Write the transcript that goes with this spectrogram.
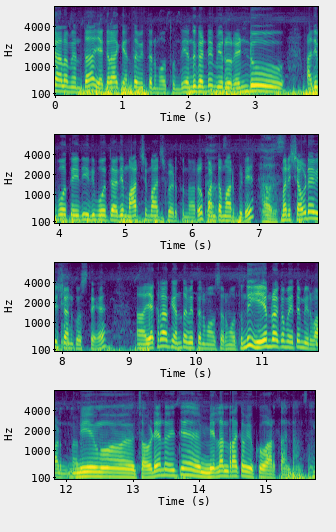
కాలం ఎంత ఎకరాకి ఎంత విత్తనం అవుతుంది? ఎందుకంటే మీరు రెండు అది పోతే ఇది ఇది పోతే అది మార్చి మార్చి పెడుతున్నారు పంట మార్పిడి. మరి చౌడే విషయానికి వస్తే ఎకరాకి ఎంత విత్తనం అవసరం అవుతుంది? ఏం రకం అయితే మీరు వాడుతున్నారు? మేము చౌడేలో అయితే మిల్లన్ రకం ఎక్కువ వాడుతూ ఉంటాం సార్.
